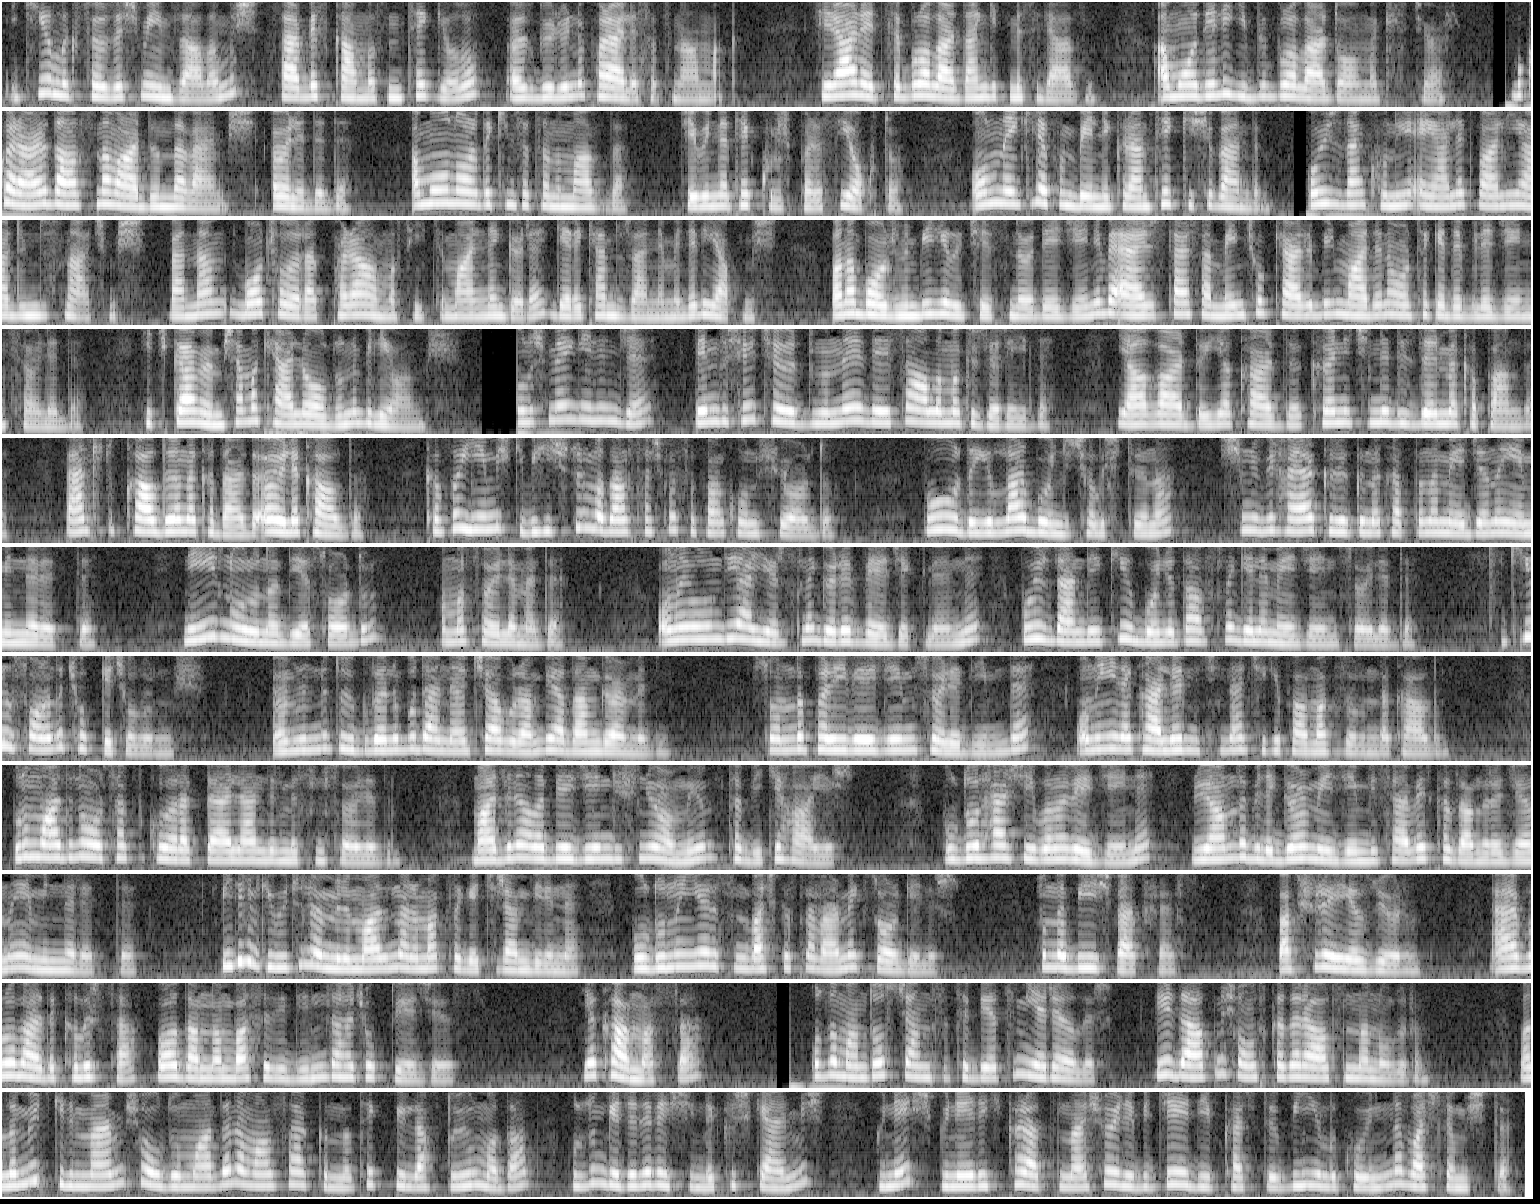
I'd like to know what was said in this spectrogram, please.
İki yıllık sözleşme imzalamış, serbest kalmasının tek yolu özgürlüğünü parayla satın almak. Firar etse buralardan gitmesi lazım. Ama o deli gibi buralarda olmak istiyor. Bu kararı dağısına vardığında vermiş, öyle dedi. Ama onu orada kimse tanımazdı. Cebinde tek kuruş parası yoktu. Onunla iki lafın belini kıran tek kişi bendim. O yüzden konuyu eyalet vali yardımcısına açmış. Benden borç olarak para alması ihtimaline göre gereken düzenlemeleri yapmış. Bana borcunu bir yıl içerisinde ödeyeceğini ve eğer istersen beni çok karlı bir madene ortak edebileceğini söyledi. Hiç görmemiş ama karlı olduğunu biliyormuş. Konuşmaya gelince beni dışarı çağırdığında neredeyse ağlamak üzereydi. Yalvardı, yakardı, karın içinde dizlerime kapandı. Ben tutup kaldırana kadar da öyle kaldı. Kafayı yemiş gibi hiç durmadan saçma sapan konuşuyordu. Bu uğurda yıllar boyunca çalıştığına, şimdi bir hayal kırıklığına katlanamayacağına yeminler etti. Neyin uğruna diye sordum ama söylemedi. Ona yolun diğer yarısına görev vereceklerini, bu yüzden de iki yıl boyunca davasına gelemeyeceğini söyledi. İki yıl sonra da çok geç olurmuş. Ömrümde duygularını bu denli açığa vuran bir adam görmedim. Sonunda parayı vereceğimi söylediğimde onu yine karların içinden çekip almak zorunda kaldım. Bunu madene ortaklık olarak değerlendirmesini söyledim. Madeni alabileceğini düşünüyor muyum? Tabii ki hayır. Bulduğu her şeyi bana vereceğine, rüyamda bile görmeyeceğim bir servet kazandıracağına yeminler etti. Bilirim ki bütün ömrünü maden aramakla geçiren birine, bulduğunun yarısını başkasına vermek zor gelir. Bunda bir iş var Prens. Bak şuraya yazıyorum. Eğer buralarda kalırsa bu adamdan bahsedildiğini daha çok duyacağız. Ya kalmazsa? O zaman dost canlısı tabiatım yere alır. Bir de 60 ons kadar altından olurum. Malamütkil'in vermiş olduğu maden avansı hakkında tek bir laf duyulmadan uzun geceler eşliğinde kış gelmiş, güneş güneydeki kar hattından şöyle bir C deyip kaçtığı bin yıllık oyununa başlamıştı.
